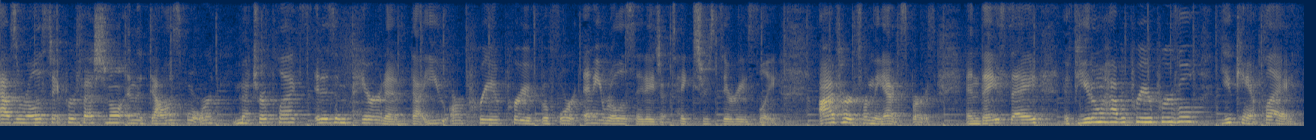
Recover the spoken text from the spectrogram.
As a real estate professional in the Dallas Fort Worth Metroplex, it is imperative that you are pre approved before any real estate agent takes you seriously. I've heard from the experts, and they say if you don't have a pre approval, you can't play.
